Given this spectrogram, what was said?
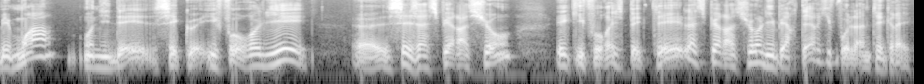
mais moi, mon idée, c'est qu'il faut relier euh, ces aspirations et qu'il faut respecter l'aspiration libertaire, qu'il faut l'intégrer.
